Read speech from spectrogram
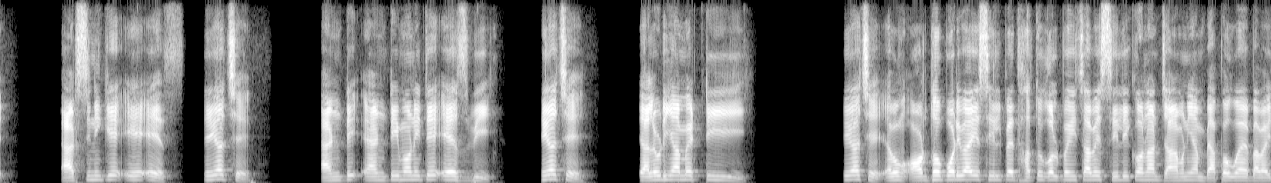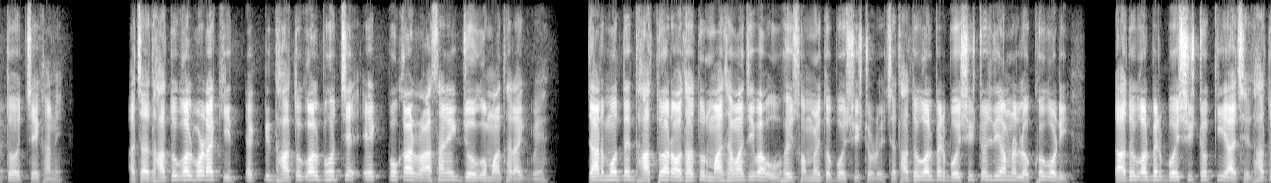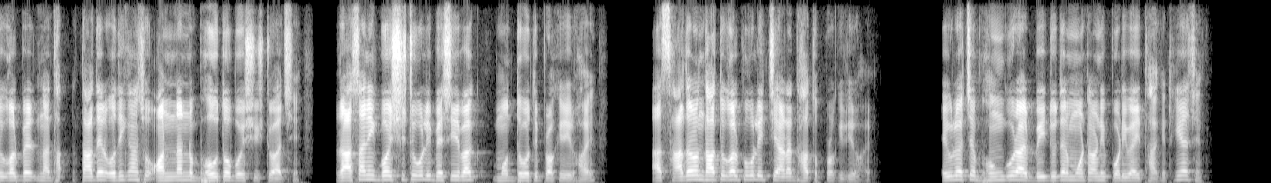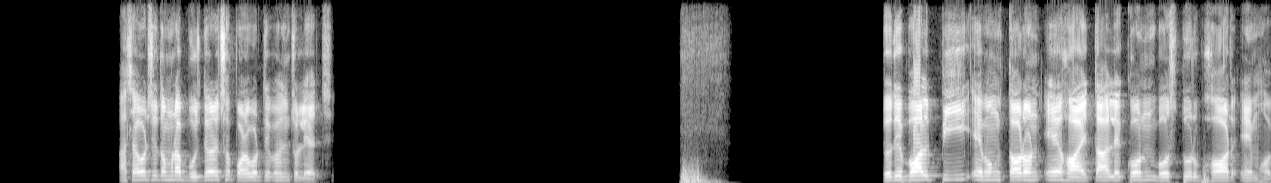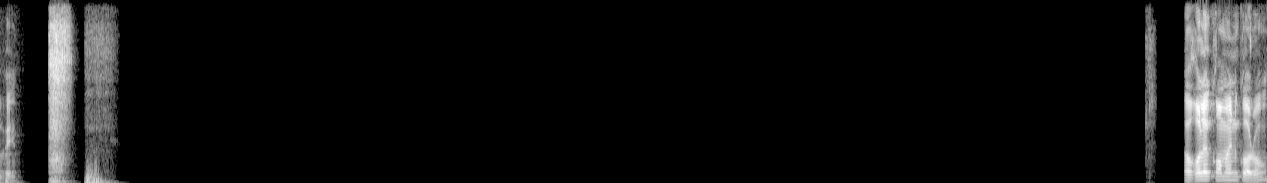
অ্যারসিনিকে এএস ঠিক আছে? অ্যান্টি, অ্যান্টিমনিতে এসবি ঠিক আছে? ট্যালোরিয়ামে টি ঠিক আছে? এবং অর্ধপরিবাহী শিল্পে ধাতুকল্প হিসাবে সিলিকন আর জার্মানিয়াম ব্যাপকভাবে ব্যবহৃত হচ্ছে এখানে। আচ্ছা ধাতু গল্পটা কি? একটি ধাতু গল্প হচ্ছে এক প্রকার রাসায়নিক যৌগ মাথা রাখবে, যার মধ্যে ধাতু আর অধাতুর মাঝামাঝি বা উভয় সম্মিলিত বৈশিষ্ট্য রয়েছে। ধাতু গল্পের বৈশিষ্ট্য যদি আমরা লক্ষ্য করি, ধাতু গল্পের বৈশিষ্ট্য কি আছে? ধাতু গল্পের তাদের অধিকাংশ অন্যান্য ভৌত বৈশিষ্ট্য আছে। রাসায়নিক বৈশিষ্ট্যগুলি বেশিরভাগ মধ্যবর্তী প্রকৃতির হয়, আর সাধারণ ধাতু গল্পগুলি চেয়ারা ধাতব প্রকৃতির হয়। এগুলো হচ্ছে ভঙ্গুর আর বিদ্যুতের মোটামুটি পরিবাহী থাকে, ঠিক আছে? আশা করছি তোমরা বুঝতে পেরেছ, পরবর্তী প্রশ্নে চলে যাচ্ছি। যদি বল পি এবং ত্বরণ এ হয়, তাহলে কোন বস্তুর ভর এম হবে? সকলে কমেন্ট করো।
